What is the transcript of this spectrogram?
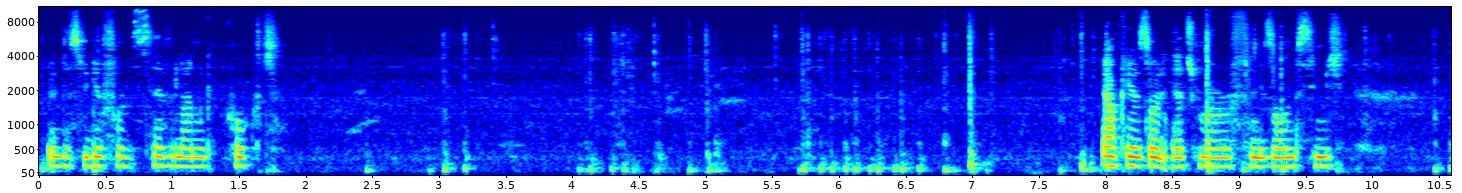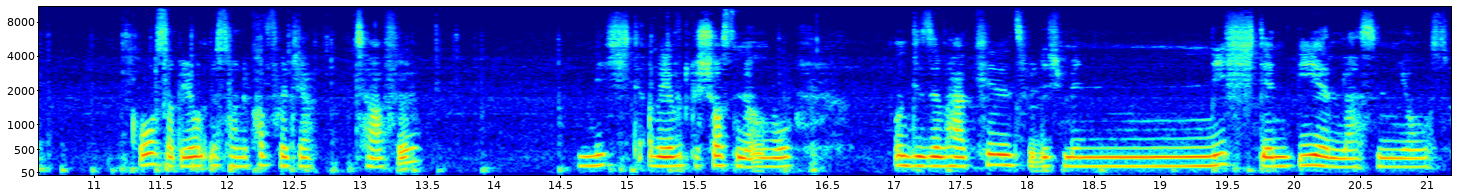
Ich habe das Video von Seville angeguckt. Ja, okay, wir sollten jetzt mal riffen. Die Zone ist ziemlich groß, aber hier unten ist noch eine Kopfgeldjagdtafel. Nicht, aber hier wird geschossen irgendwo. Und diese paar Kills will ich mir nicht entgehen lassen, Jungs.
